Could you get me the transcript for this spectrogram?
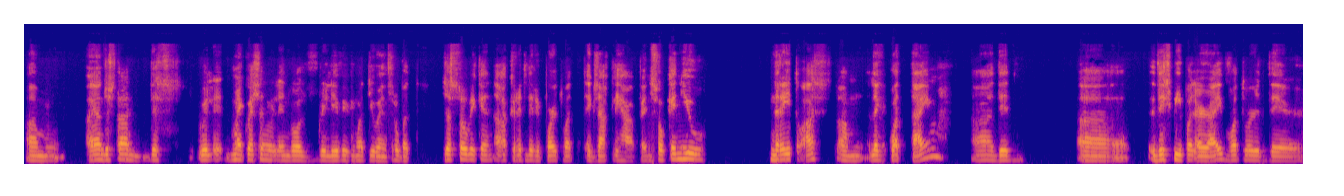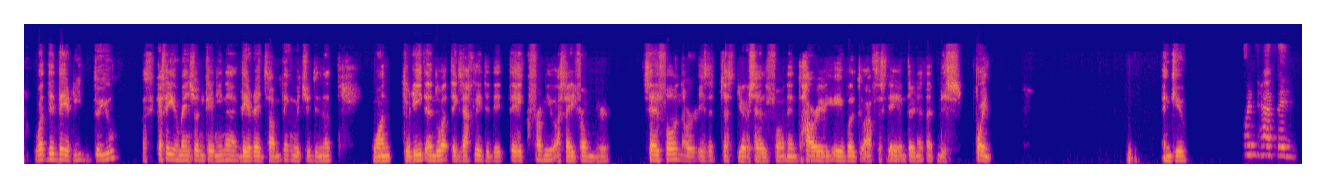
um, I understand this will my question will involve reliving what you went through, but just so we can accurately report what exactly happened. So, can you narrate to us, um, like what time, uh, did, uh, these people arrive? What were their, what did they read to you? Kasi you mentioned kanina they read something which you did not want to read, and what exactly did they take from you aside from your cell phone or is it just your cell phone and how are you able to access the internet at this point? Thank you. What happened,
